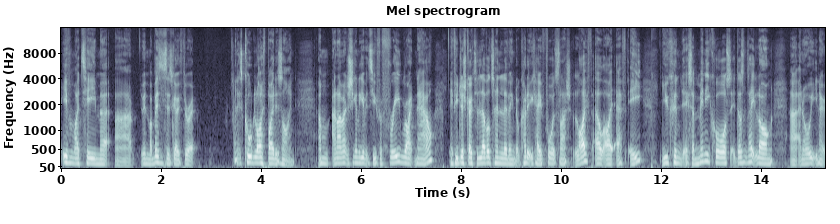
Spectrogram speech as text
even my team at, uh, in my businesses go through it. And it's called Life by Design. And, and I'm actually going to give it to you for free right now. If you just go to level10living.co.uk forward slash life, L I F E, you can, it's a mini course, it doesn't take long, uh, and all, you know,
